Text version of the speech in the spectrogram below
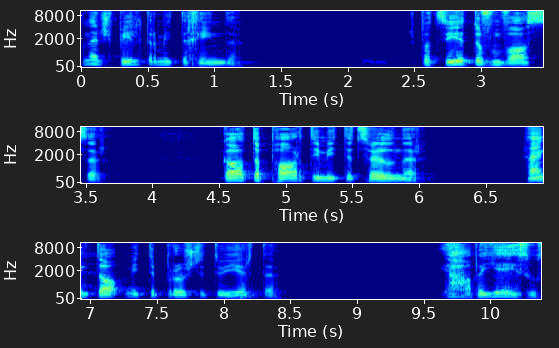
Und dann spielt er mit den Kindern. Spaziert auf dem Wasser. Geht eine Party mit den Zöllner. Hängt ab mit den Prostituierten. Ja, aber Jesus.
